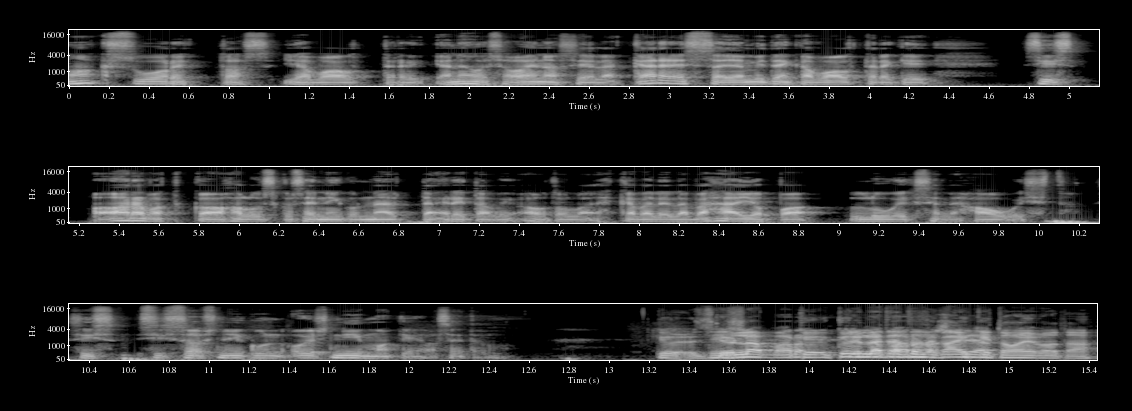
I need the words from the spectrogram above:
Max suorittaisi ja Valtteri, ja ne olisi aina siellä kädessä, ja mitenkä Valtterikin, siis arvatkaa, haluaisiko se niin näyttää eri autolla ehkä välillä vähän jopa Luikselle hauista. Siis, siis se olisi niin, kuin, olisi niin makea asetelma. Kyllä, siis, Kyllä var- ky- kyllä, kyllä me tätä kaikki ja- toivotaan.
